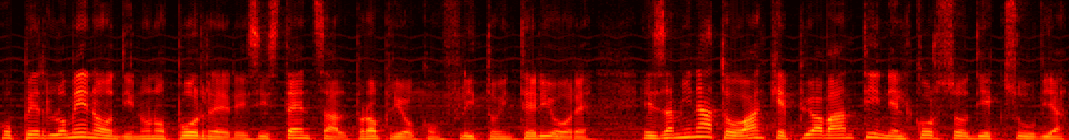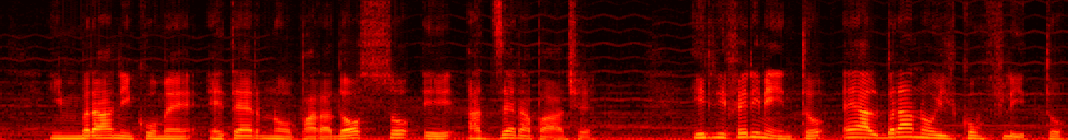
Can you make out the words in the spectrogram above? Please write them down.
o perlomeno di non opporre resistenza al proprio conflitto interiore, esaminato anche più avanti nel corso di Exuvia, in brani come Eterno Paradosso e Azera Pace. Il riferimento è al brano Il conflitto,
